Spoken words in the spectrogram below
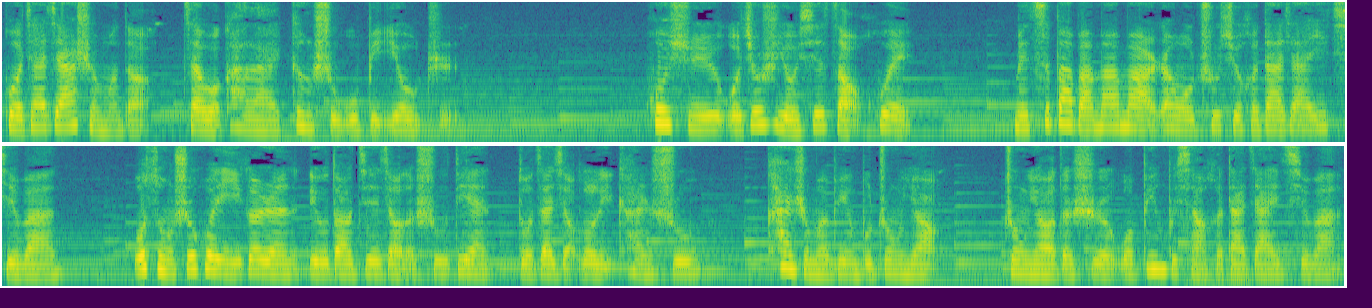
过家家什么的。在我看来，更是无比幼稚。或许我就是有些早慧，每次爸爸妈妈让我出去和大家一起玩，我总是会一个人溜到街角的书店，躲在角落里看书。看什么并不重要，重要的是我并不想和大家一起玩。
